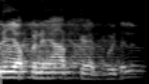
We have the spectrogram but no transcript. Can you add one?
खाली अपने आप के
